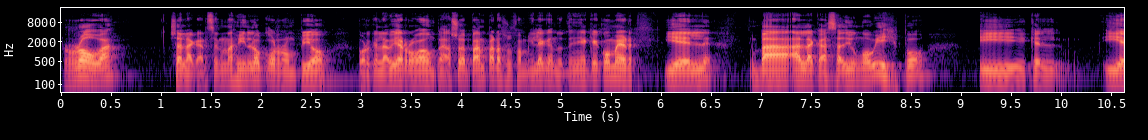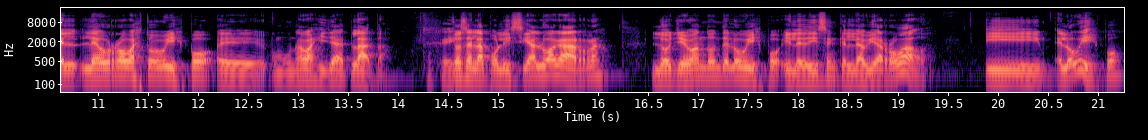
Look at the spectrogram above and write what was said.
roba, o sea, la cárcel más bien lo corrompió porque le había robado un pedazo de pan para su familia que no tenía que comer y él va a la casa de un obispo y, que él, y él le roba a este obispo eh, como una vajilla de plata. Entonces la policía lo agarra, lo llevan donde el obispo y le dicen que él le había robado. Y el obispo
